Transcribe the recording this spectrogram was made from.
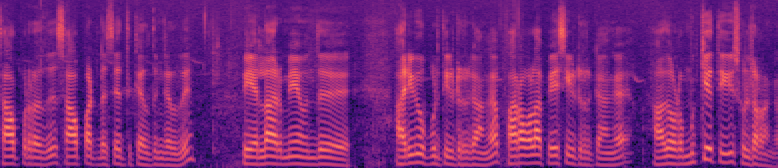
சாப்பிட்றது சாப்பாட்டில் சேர்த்துக்கிறதுங்கிறது இப்போ எல்லாருமே வந்து அறிமுகப்படுத்திக்கிட்டு இருக்காங்க பரவலாக பேசிக்கிட்டு இருக்காங்க. அதோடய முக்கியத்தையும் சொல்கிறாங்க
